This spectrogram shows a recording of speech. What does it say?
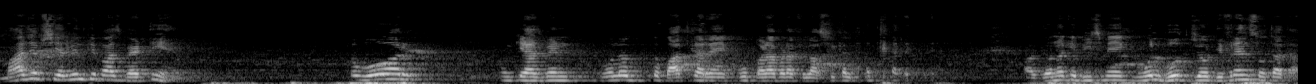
माँ जब शेरविंद के पास बैठती हैं तो वो और उनके हस्बैंड वो लोग तो बात कर रहे हैं, खूब बड़ा बड़ा फिलोसफिकल बात कर रहे हैं। और दोनों के बीच में एक मूलभूत जो डिफरेंस होता था,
